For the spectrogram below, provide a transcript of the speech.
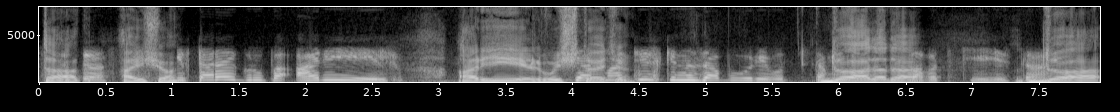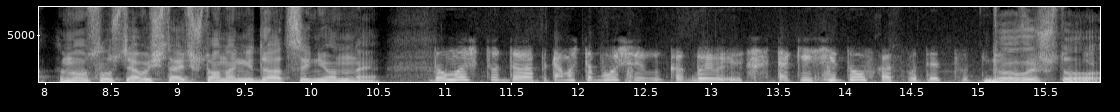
так. Да. А еще? И вторая группа «Ариэль». Ариэль, вы считаете... мальчишки на заборе. Вот там Да, да, да. слова такие есть, да. Да. Ну, слушайте, а вы считаете, что она недооцененная? Думаю, что да. Потому что больше как бы таких хитов, как вот этот вот. Да вы что?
